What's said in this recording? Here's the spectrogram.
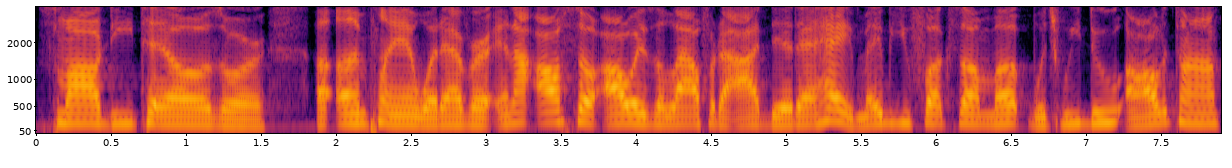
small details or uh, unplanned whatever. And I also always allow for the idea that hey, maybe you fuck something up, which we do all the time.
